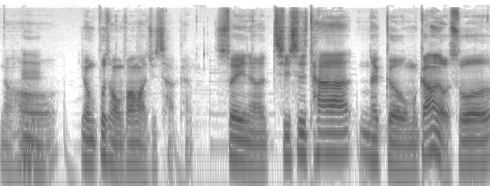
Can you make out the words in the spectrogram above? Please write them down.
然后用不同方法去查看。所以呢，其实它那个我们刚刚有说，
